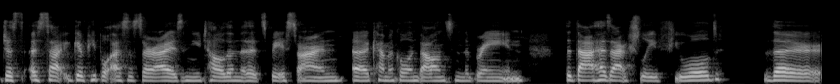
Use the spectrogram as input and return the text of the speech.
just assi- give people SSRIs and you tell them that it's based on a chemical imbalance in the brain that that has actually fueled the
